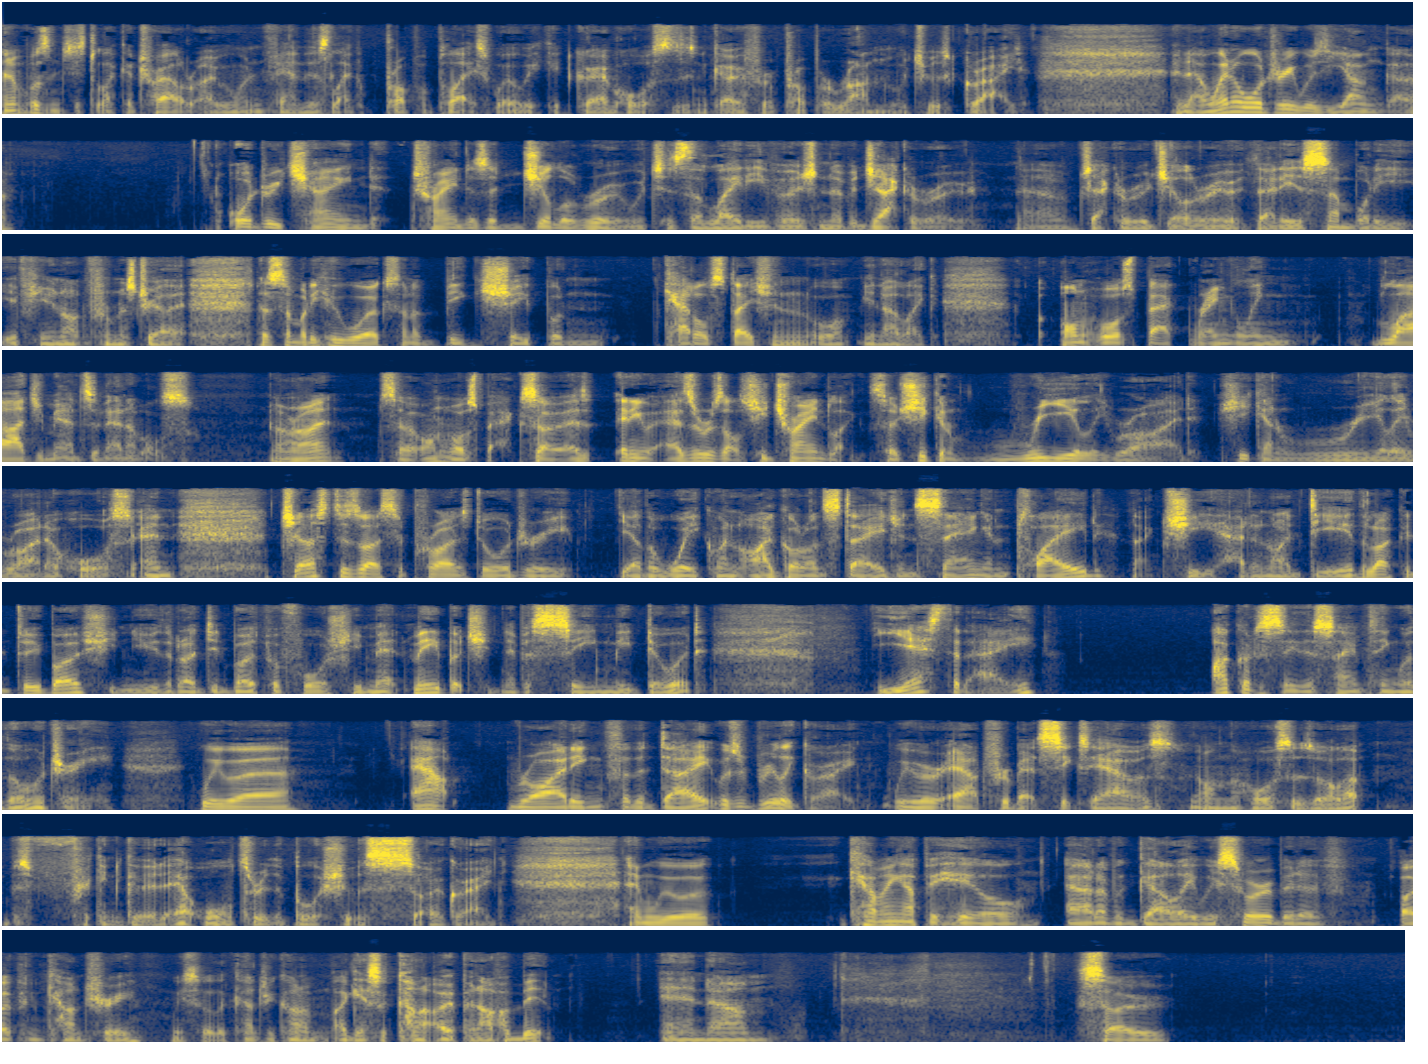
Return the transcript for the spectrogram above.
and it wasn't just like a trail ride. We went and found this like a proper place where we could grab horses and go for a proper run, which was great. And now when Audrey was younger, Audrey trained trained as a jillaroo, which is the lady version of a jackaroo. Uh, jackaroo, jillaroo. That is somebody, if you're not from Australia, that's somebody who works on a big sheep and cattle station, or you know, like on horseback wrangling large amounts of animals. All right. So on horseback. So as, anyway, as a result, she trained like, so she can really ride. She can really ride a horse. And just as I surprised Audrey the other week when I got on stage and sang and played, like she had an idea that I could do both. She knew that I did both before she met me, but she'd never seen me do it. Yesterday, I got to see the same thing with Audrey. We were out riding for the day. It was really great. We were out for about six hours on the horses all up. It was freaking good, out all through the bush. It was so great. And we were coming up a hill out of a gully. We saw a bit of open country. We saw the country kind of, I guess, it kind of open up a bit. And um, so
